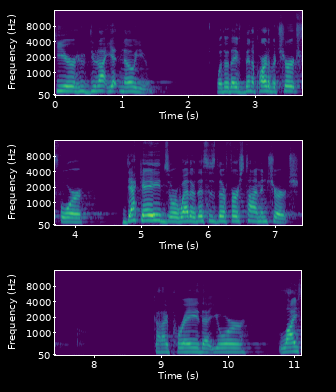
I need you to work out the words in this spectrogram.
here who do not yet know you, whether they've been a part of a church for decades or whether this is their first time in church. God, I pray that your life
